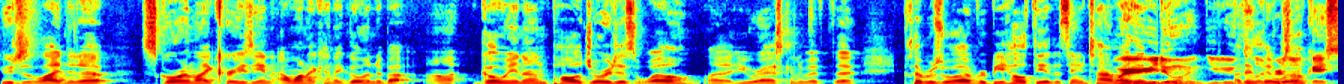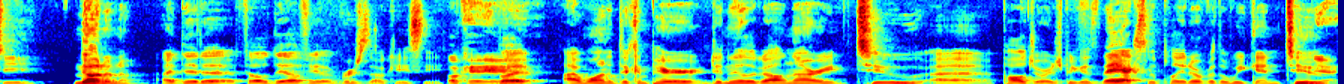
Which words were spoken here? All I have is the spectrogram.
he was just lighting it up, scoring like crazy. And I want to kind of go into about uh, go in on Paul George as well. Uh, you were asking if the Clippers will ever be healthy at the same time. Wait, are think- you doing you I do Clippers. OKC? No, no, no. I did a Philadelphia versus OKC. Okay, yeah, But I wanted to compare Danilo Gallinari to uh, Paul George because they actually played over the weekend too, yeah.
